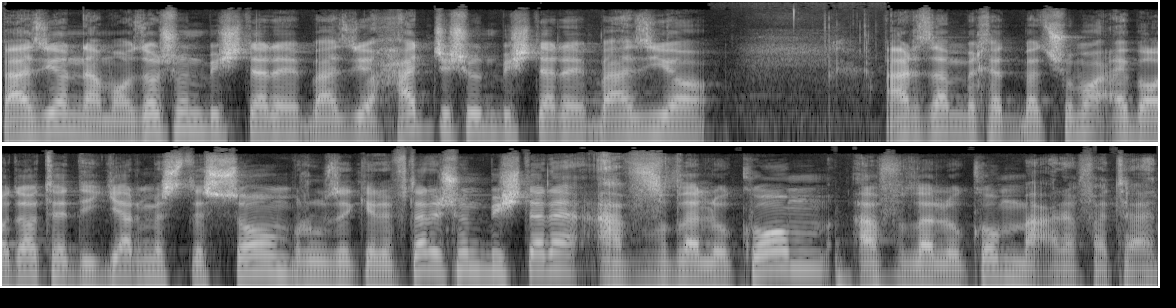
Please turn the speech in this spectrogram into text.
بعضیا نمازاشون بیشتره بعضیا حجشون بیشتره بعضیا ارزم به خدمت شما عبادات دیگر مثل سوم روزه گرفتنشون بیشتره. افضلکم افضلکم معرفتن.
